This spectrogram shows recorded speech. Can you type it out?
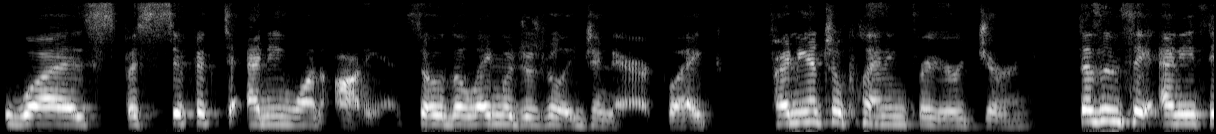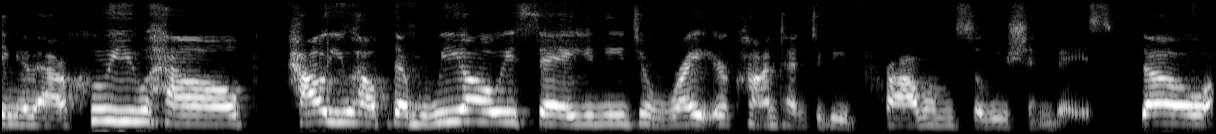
was specific to any one audience. So, the language was really generic, like financial planning for your journey doesn't say anything about who you help, how you help them. We always say you need to write your content to be problem solution based. So,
